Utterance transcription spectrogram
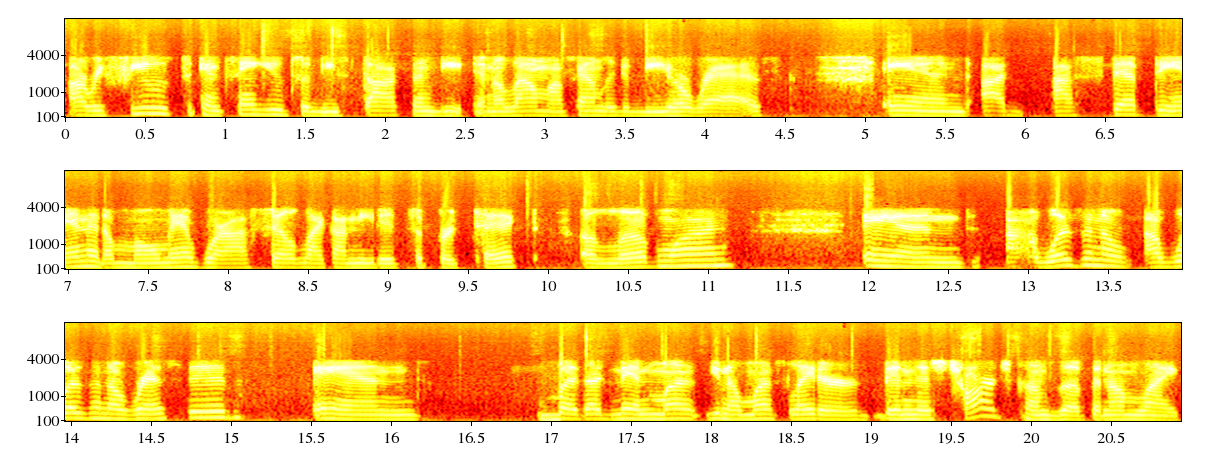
I refused to continue to be stalked and, be, and allow my family to be harassed. And I, I stepped in at a moment where I felt like I needed to protect a loved one. And I wasn't, a, I wasn't arrested. And but uh, then month you know months later then this charge comes up and i'm like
